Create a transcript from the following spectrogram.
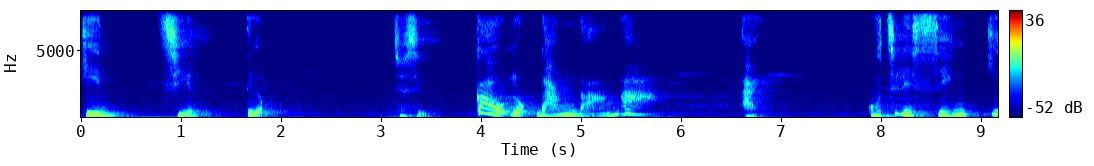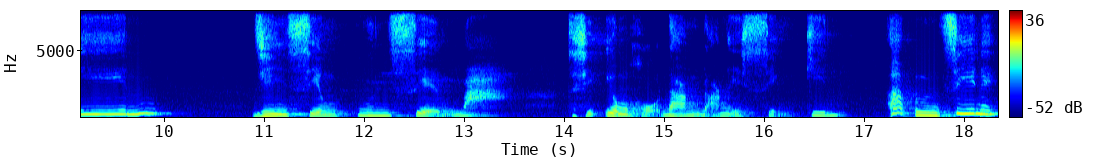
经正着，就是教育人人啊，哎，有这个神经，人性本善嘛。就是养护人人的神经，啊，毋止呢，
